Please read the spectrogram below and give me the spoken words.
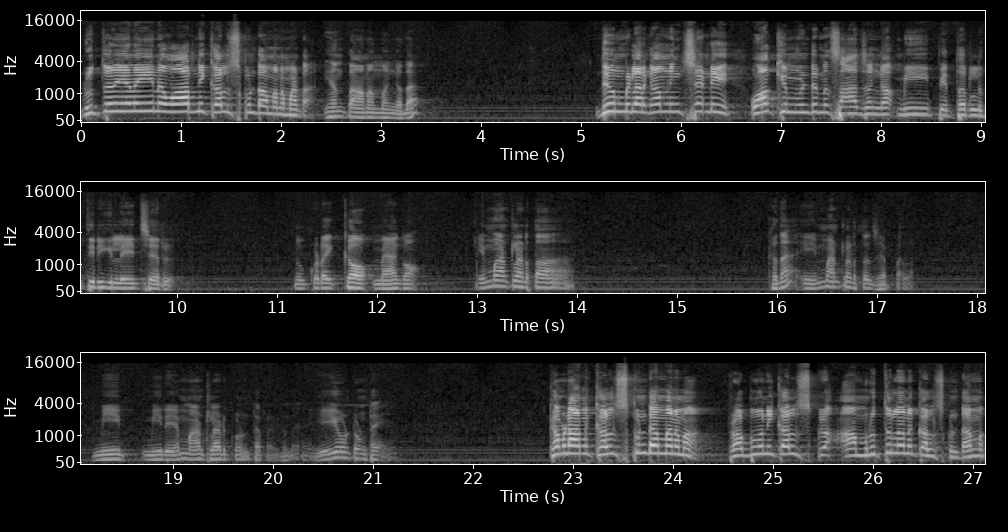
మృతులైన వారిని కలుసుకుంటాం అన్నమాట. ఎంత ఆనందం కదా? దేవుని బిడ్డలు గమనించండి వాక్యం వింటున్న సహజంగా మీ పితరులు తిరిగి లేచారు. నువ్వు కూడా ఎక్కువ మేఘం. ఏం మాట్లాడతా కదా? ఏం మాట్లాడతావు చెప్పాలా? మీ మీరేం మాట్లాడుకుంటారు కదా? ఏ ఒకటి ఉంటాయి. కాబట్టి ఆమె కలుసుకుంటాం మనము. ప్రభువుని కలుసుకు ఆ మృతులను కలుసుకుంటాం.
